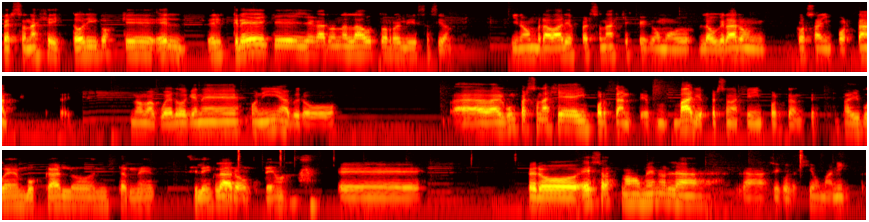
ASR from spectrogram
personajes históricos que él, él cree que llegaron a la autorrealización y nombra varios personajes que como lograron cosas importantes. No me acuerdo quiénes ponía, pero a- algún personaje importante, varios personajes importantes. Ahí pueden buscarlo en internet si Claro. interesa el tema. Eh, pero eso es más o menos la, la psicología humanista.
